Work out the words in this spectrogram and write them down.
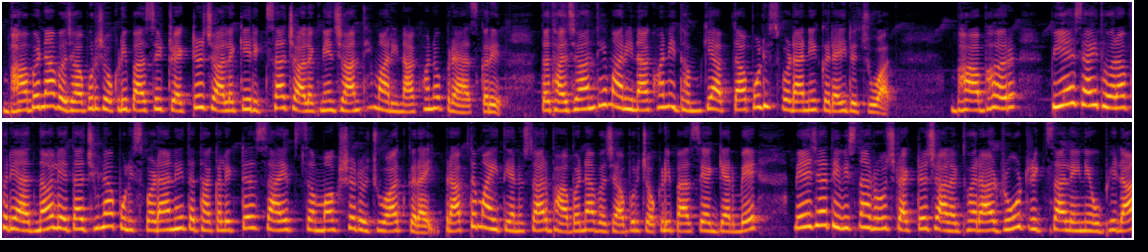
ભાભરના વજાપુર ચોકડી પાસે ટ્રેક્ટર ચાલકે રિક્ષા ચાલકને જાનથી મારી નાખવાનો પ્રયાસ કરેલ તથા જાનથી મારી નાખવાની ધમકી આપતા પોલીસ વડાને કરાઈ રજૂઆત. ભાભર પીએસઆઈ દ્વારા ફરિયાદ ન લેતા જિલ્લા પોલીસ વડાને તથા કલેક્ટર સાહેબ સમક્ષ રજૂઆત કરાઈ. પ્રાપ્ત માહિતી અનુસાર ભાભરના વજાપુર ચોકડી પાસે અગિયાર બે બે હજાર ત્રેવીસના રોજ ટ્રેક્ટર ચાલક દ્વારા રોડ રિક્ષા લઈને ઊભેલા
